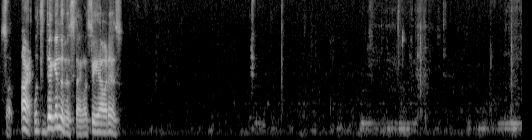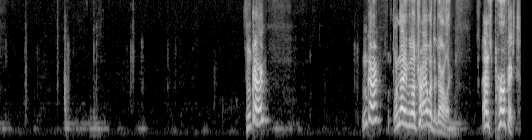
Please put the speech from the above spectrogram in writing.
So, all right, let's dig into this thing. Let's see how it is. Okay. Okay. I'm not even going to try it with the garlic. That is perfect.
